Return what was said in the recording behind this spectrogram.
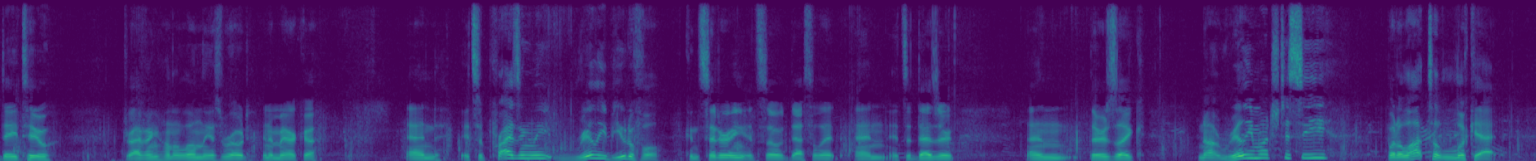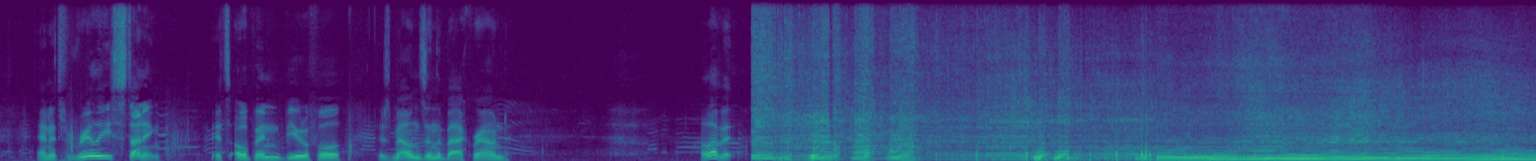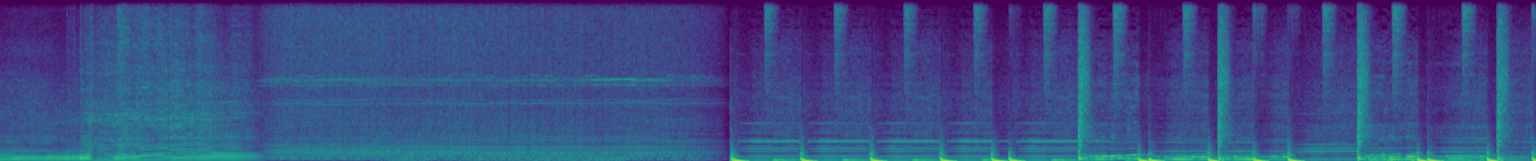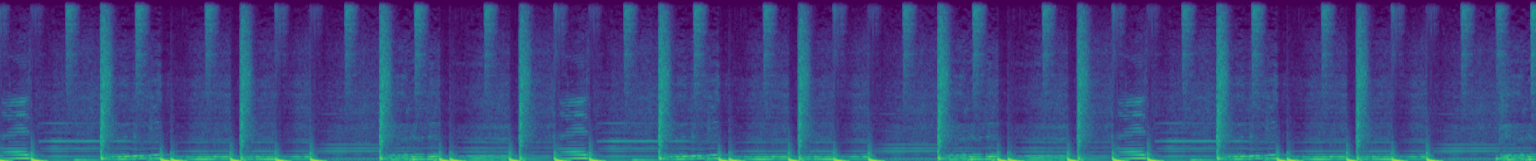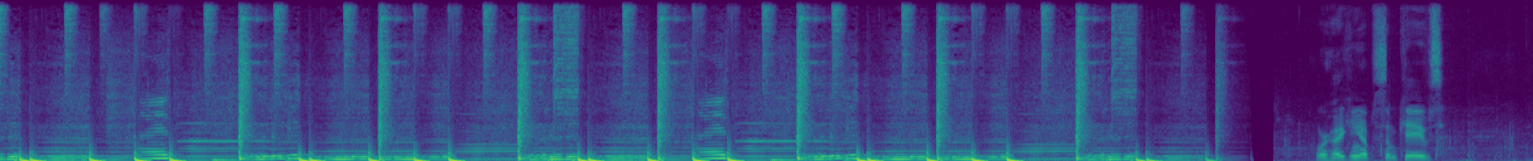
day two, driving on the loneliest road in America. And it's surprisingly really beautiful, considering it's so desolate and it's a desert. And there's like not really much to see, but a lot to look at. And it's really stunning. It's open, beautiful, there's mountains in the background. I love it. We're hiking up some caves,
